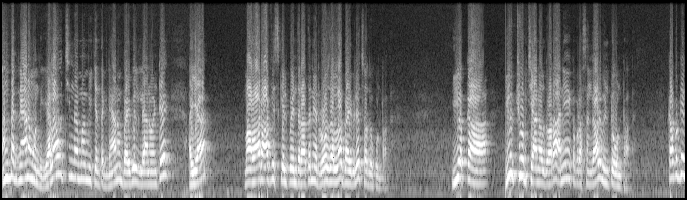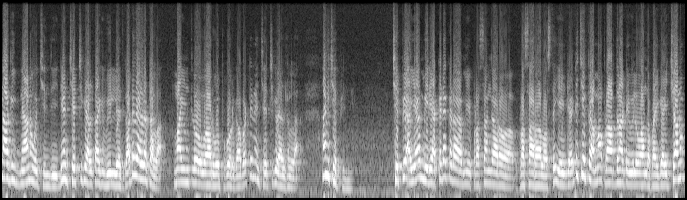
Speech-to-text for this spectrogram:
అంత జ్ఞానం ఉంది. ఎలా వచ్చిందమ్మా మీకు ఇంత జ్ఞానం బైబిల్ జ్ఞానం అంటే అయ్యా మా వారు ఆఫీస్కి వెళ్ళిపోయిన తర్వాత నేను రోజల్లా బైబిలే చదువుకుంటా. ఈ యొక్క యూట్యూబ్ ఛానల్ ద్వారా అనేక ప్రసంగాలు వింటూ ఉంటా. కాబట్టి నాకు ఈ జ్ఞానం వచ్చింది. నేను చర్చికి వెళ్ళటానికి వీలు లేదు కాబట్టి వెళ్ళటల్లా. మా ఇంట్లో వారు ఒప్పుకోరు కాబట్టి నేను చర్చికి వెళ్ళటల్లా అని చెప్పింది. చెప్పి అయ్యా మీరు ఎక్కడెక్కడ మీ ప్రసంగాలు ప్రసారాలు వస్తాయి ఏంటి? అంటే చెప్పి అమ్మ ప్రార్థనా టీవీలో వంద పైగా ఇచ్చాను.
